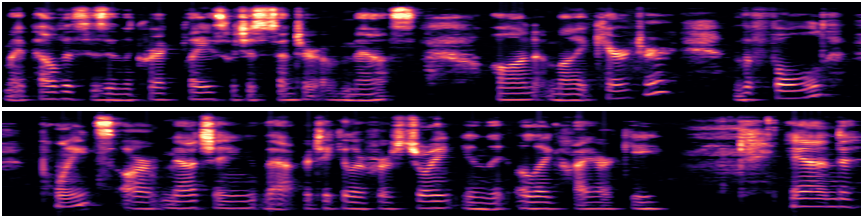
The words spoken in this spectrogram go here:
my pelvis is in the correct place, which is center of mass on my character, the fold points are matching that particular first joint in the leg hierarchy. And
